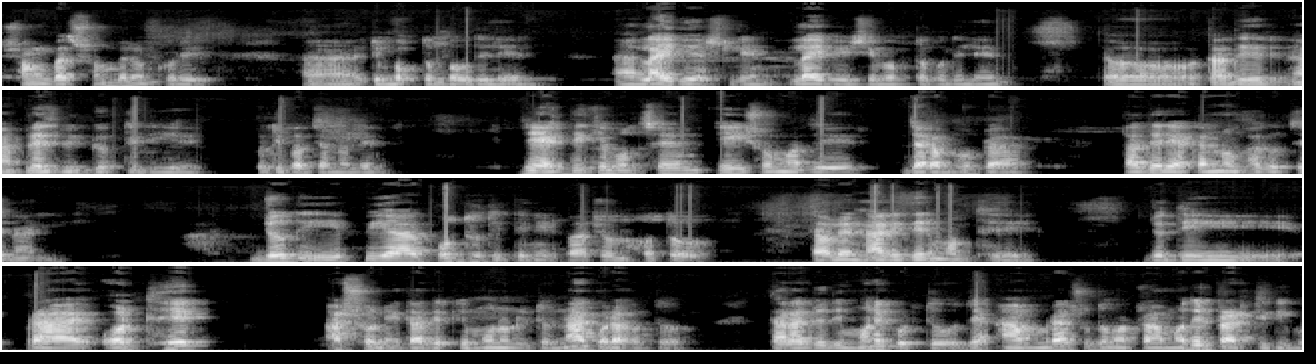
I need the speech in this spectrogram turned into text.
সংবাদ সম্মেলন করে আহ, একটি বক্তব্য দিলেন। লাইভে আসলেন লাইভে এসে বক্তব্য দিলেন, তো তাদের প্রেস বিজ্ঞপ্তি দিয়ে প্রতিবাদ জানালেন যে একদিকে বলছেন এই সমাজের যারা ভোটার, তাদের একান্ন ভাগ হচ্ছে নারী। যদি পিয়ার পদ্ধতিতে নির্বাচন হতো, তাহলে নারীদের মধ্যে যদি প্রায় অর্ধেক আসনে তাদেরকে মনোনীত না করা হতো, তারা যদি মনে করতো যে আমরা শুধুমাত্র আমাদের প্রার্থী দিব,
